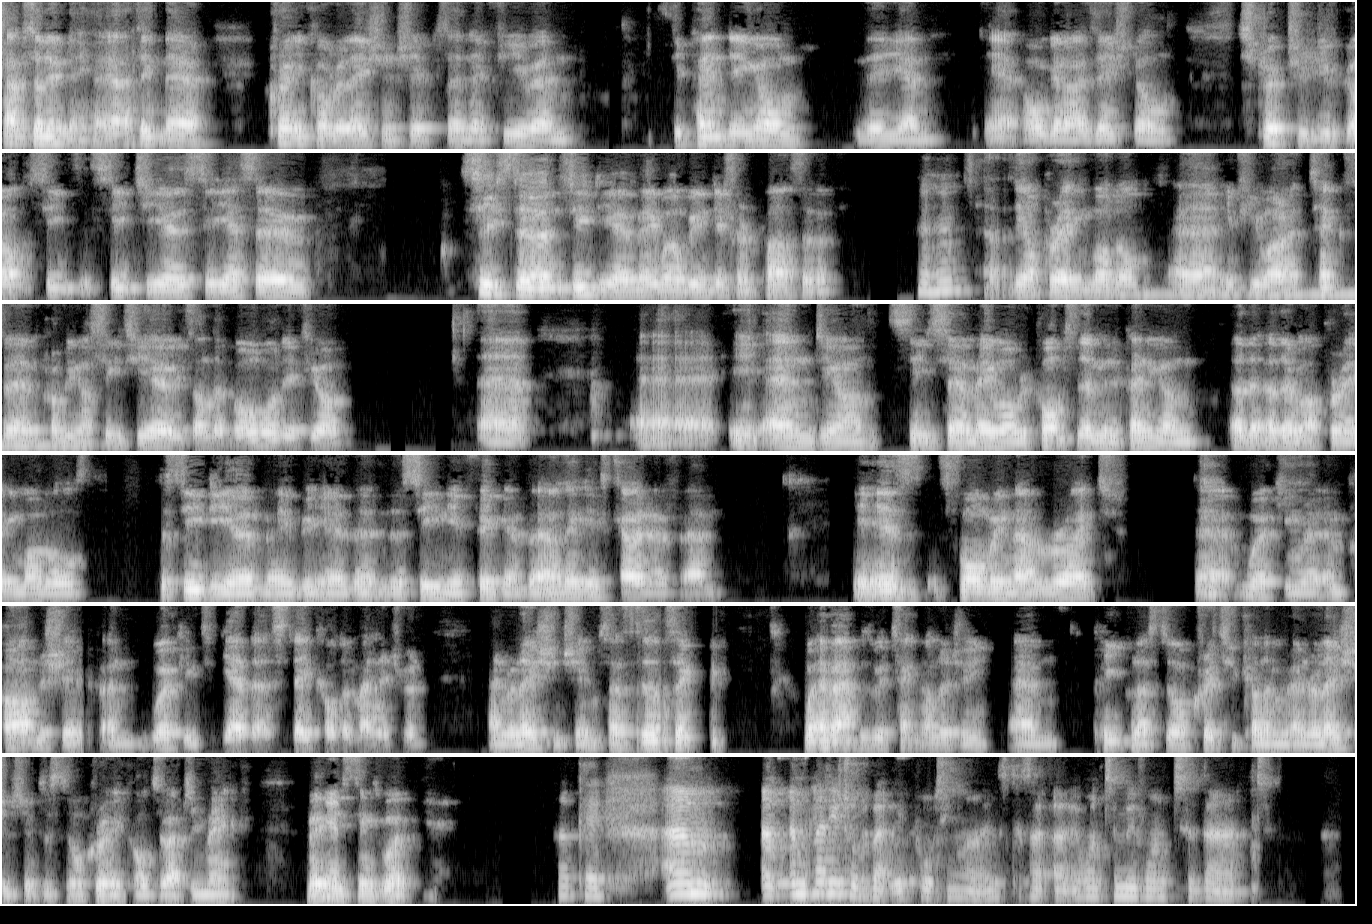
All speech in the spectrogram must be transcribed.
Absolutely, I think they're critical relationships, and if you, um, depending on the um, yeah, organizational structure you've got, CTO, CSO, CISO, and CDO may well be in different parts of the hmm of the operating model. Uh, if you are a tech firm, probably your CTO is on the board. If you're uh, uh, and your CISO may well report to them, and depending on other other operating models, the CDO may be uh, the, the senior figure. But I think it's kind of um, it is forming that right uh, working and partnership and working together, stakeholder management and relationships. I still think whatever happens with technology, um, people are still critical and, and relationships are still critical to actually make make Yeah. these things work. Okay. Um, I'm, glad you talked about reporting lines because I, I want to move on to that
